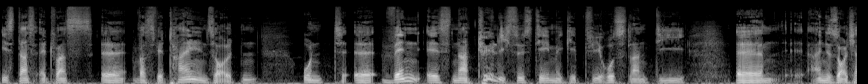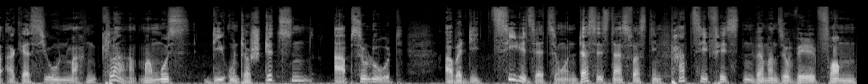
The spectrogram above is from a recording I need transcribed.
ist das etwas, äh, was wir teilen sollten. Und äh, wenn es natürlich Systeme gibt wie Russland, die äh, eine solche Aggression machen, klar, man muss die unterstützen, absolut. Aber die Zielsetzung, und das ist das, was den Pazifisten, wenn man so will, vom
